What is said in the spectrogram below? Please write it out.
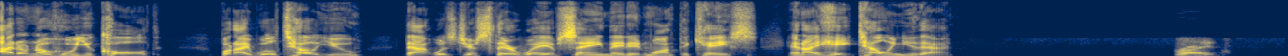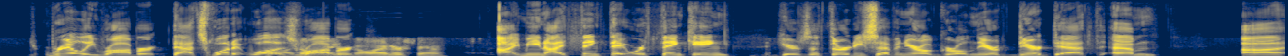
I don't know who you called, but I will tell you that was just their way of saying they didn't want the case. And I hate telling you that. Right. Really, Robert, that's what it was, no, no, Robert. I, no, I understand. I mean, I think they were thinking, here's a 37 year old girl near near death. Um, uh,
